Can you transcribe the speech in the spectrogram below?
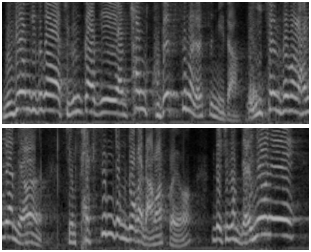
문세영 기수가 지금까지 한 1900승을 했습니다. 2000승을 하려면 지금 100승 정도가 남았어요. 근데 지금 내년에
